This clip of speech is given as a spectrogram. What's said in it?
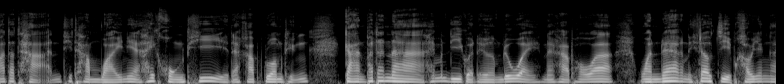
มาตรฐานที่ทำไว้เนี่ยให้คงที่นะครับรวมถึงการพัฒนาให้มันดีกว่าเดิมด้วยนะครับเพราะว่าวันแรกที่เราจีบเขายังไง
